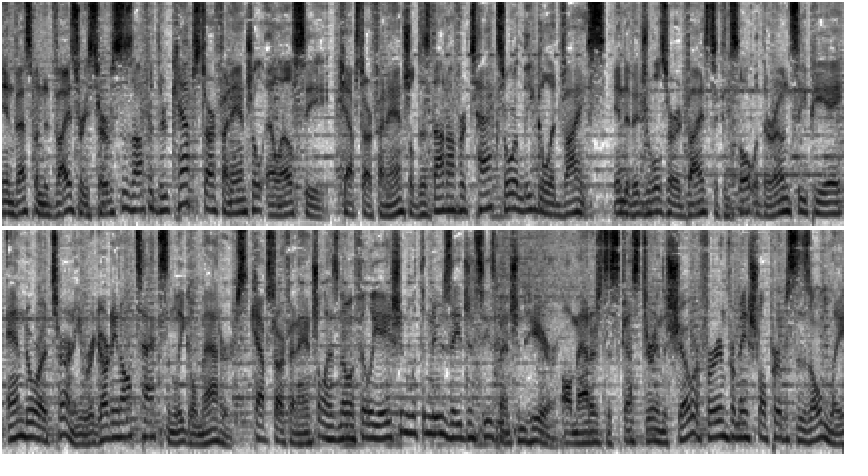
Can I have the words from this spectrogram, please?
Investment advisory services offered through Capstar Financial LLC. Capstar Financial does not offer tax or legal advice. Individuals are advised to consult with their own CPA and or attorney regarding all tax and legal matters. Capstar Financial has no affiliation with the news agencies mentioned here. All matters discussed during the show are for informational purposes only.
